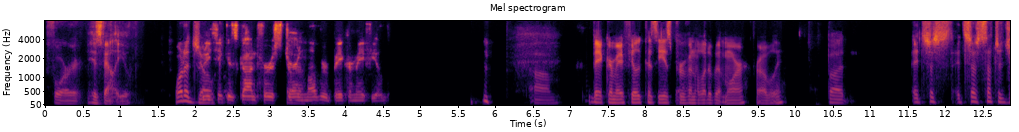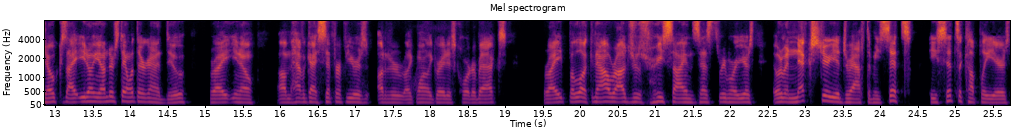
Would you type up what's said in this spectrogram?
for his value. What a Who do you joke. think is gone first, Jordan Love or Baker Mayfield? Um, Baker Mayfield because he has proven a little bit more probably. but it's just it's just such a joke because I you know you understand what they're gonna do, right? You know, um, have a guy sit for a few years under like one of the greatest quarterbacks, right? But look, now Rodgers resigns, has three more years. It would have been next year you draft him. He sits, he sits a couple of years,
